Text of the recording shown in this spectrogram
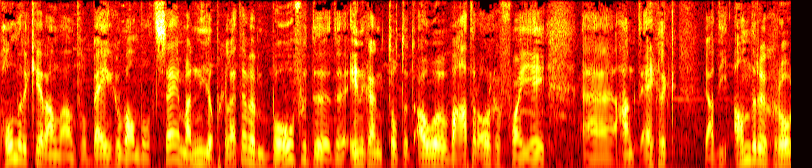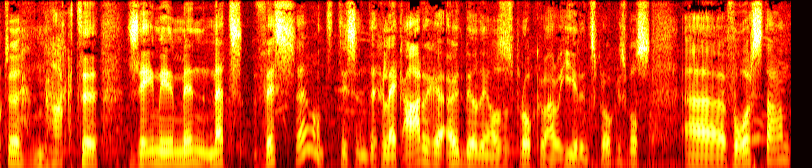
honderden keer aan, aan voorbij gewandeld zijn, maar niet op gelet hebben, boven de, de ingang tot het oude waterorgelfoyer uh, hangt eigenlijk ja, die andere grote naakte zeemeermin met vis. Hè? Want het is een de gelijkaardige uitbeelding als een sprookje waar we hier in het Sprookjesbos voor staan.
